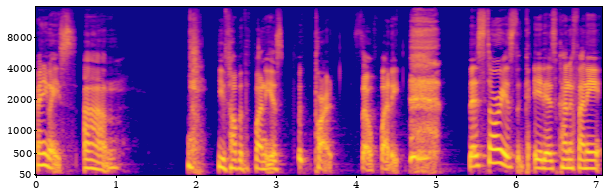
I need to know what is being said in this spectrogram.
But anyways, um, you talk about the funniest part. So funny. This story is, it is kind of funny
